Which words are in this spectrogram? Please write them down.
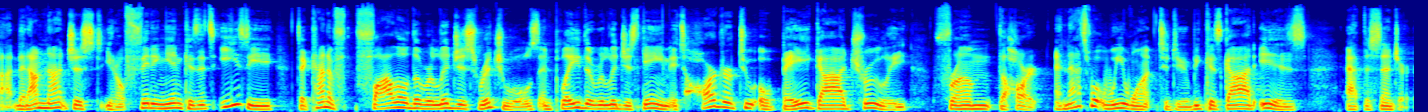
uh, that I'm not just, you know, fitting in because it's easy to kind of follow the religious rituals and play the religious game. It's harder to obey God truly from the heart. And that's what we want to do because God is at the center.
